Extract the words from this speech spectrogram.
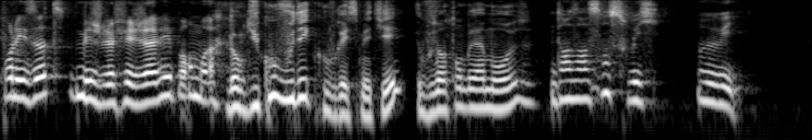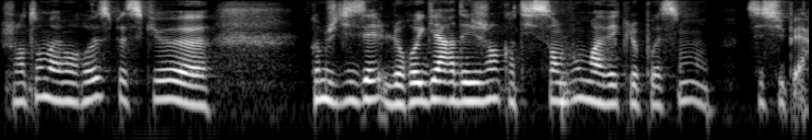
pour les autres, mais je le fais jamais pour moi. Donc du coup, vous découvrez ce métier. Vous en tombez amoureuse? Dans un sens, oui. Oui, oui. J'en tombe amoureuse parce que, comme je disais, le regard des gens quand ils s'en vont avec le poisson, c'est super.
